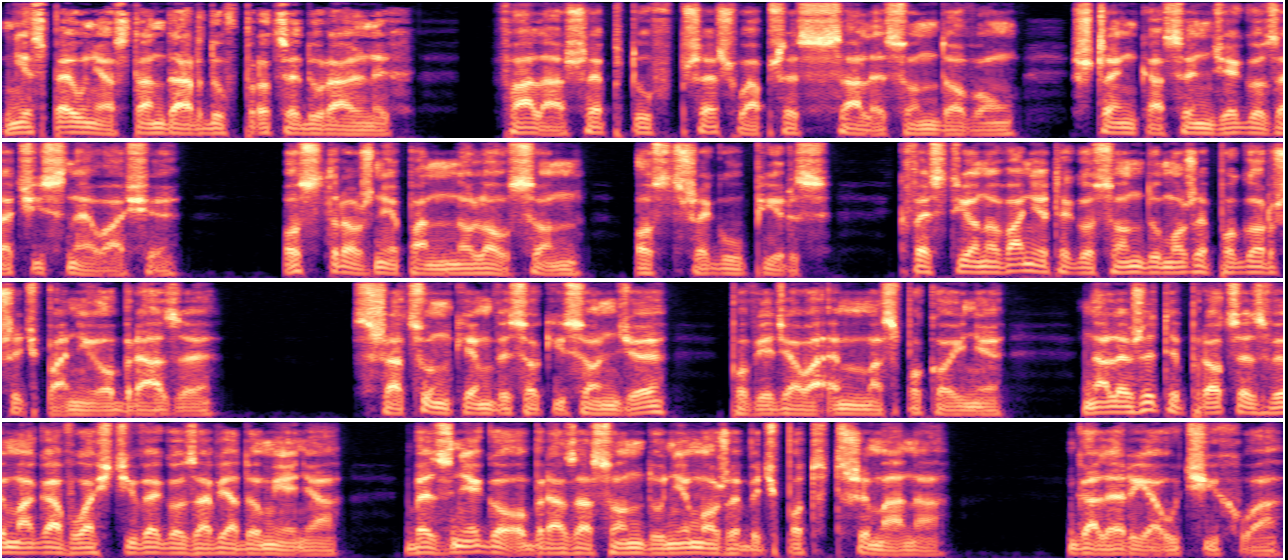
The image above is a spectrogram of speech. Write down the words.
nie spełnia standardów proceduralnych. Fala szeptów przeszła przez salę sądową, szczęka sędziego zacisnęła się. Ostrożnie, panno Lawson, ostrzegł Pierce. Kwestionowanie tego sądu może pogorszyć pani obrazę. Z szacunkiem, wysoki sądzie, powiedziała Emma spokojnie, należyty proces wymaga właściwego zawiadomienia. Bez niego obraza sądu nie może być podtrzymana. Galeria ucichła.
